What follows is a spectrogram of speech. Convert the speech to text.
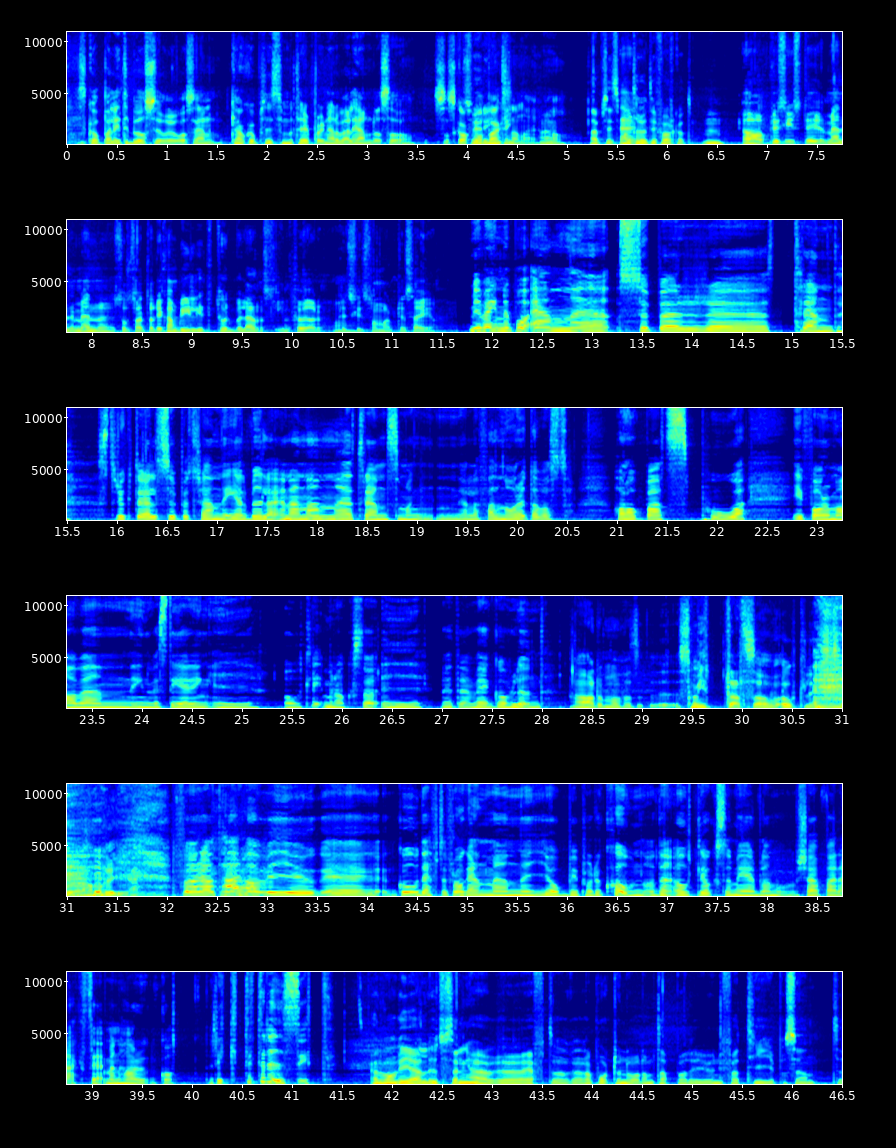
skapa lite börsoro och sen kanske precis som med tapering när det väl händer så, så skakar man på axlarna. Ja. ja. precis. Man tar ut i förskott. Mm. Ja, press. Det, men, men som sagt det kan bli lite turbulens inför, mm. precis som Martin säger. Vi var inne på en eh, supertrend, eh, strukturell supertrend i elbilar. En annan eh, trend som man, i alla fall några av oss har hoppats på i form av en investering i Oatly men också i vad heter den, Väggovlund. Ja, de har fått smittats av Oatlys haveri. För att här har vi ju eh, god efterfrågan men jobbig produktion och den, Oatly också med bland köpare aktier men har gått riktigt risigt. Ja, det var en rejäl utställning här efter rapporten då. De tappade ju ungefär 10 procent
